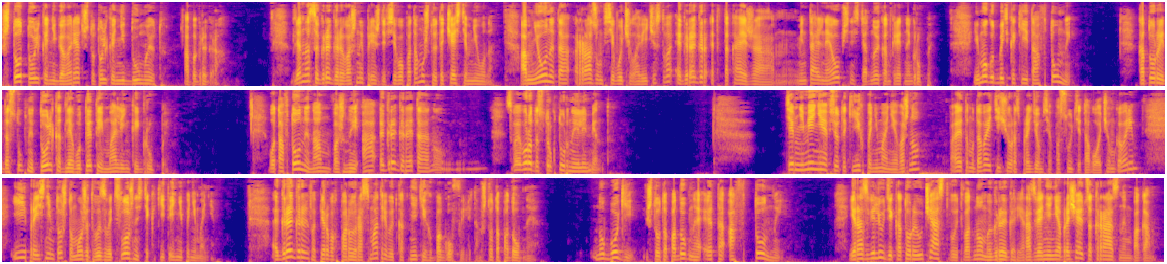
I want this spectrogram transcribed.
Что только не говорят, что только не думают об эгрегорах. Для нас эгрегоры важны прежде всего потому, что это часть амниона. Амнион это разум всего человечества, эгрегор это такая же ментальная общность одной конкретной группы. И могут быть какие-то автоны, которые доступны только для вот этой маленькой группы. Вот автоны нам важны, а эгрегор это ну, своего рода структурный элемент. Тем не менее, все-таки их понимание важно, поэтому давайте еще раз пройдемся по сути того, о чем говорим, и проясним то, что может вызвать сложности какие-то и непонимания. Эгрегоры, во-первых, порой рассматривают как неких богов или там что-то подобное. Но боги и что-то подобное это автонный и разве люди, которые участвуют в одном эгрегоре, разве они не обращаются к разным богам?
